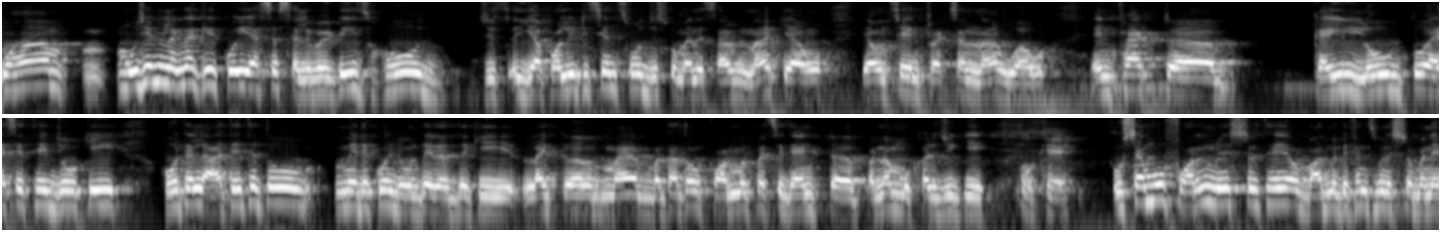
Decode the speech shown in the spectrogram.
वहाँ मुझे नहीं लग रहा कि कोई ऐसे सेलिब्रिटीज हो जिस या पॉलिटिशियंस हो जिसको मैंने सर्व ना किया हो या उनसे इंट्रैक्शन ना हुआ हो। इनफैक्ट कई लोग तो ऐसे थे जो कि होटल आते थे तो मेरे को ही ढूंढते रहते कि लाइक मैं बताता हूँ फॉर्मर प्रेसिडेंट प्रणब मुखर्जी की। Okay okay. उस टाइम वो फॉरेन मिनिस्टर थे और बाद में डिफेंस मिनिस्टर बने।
